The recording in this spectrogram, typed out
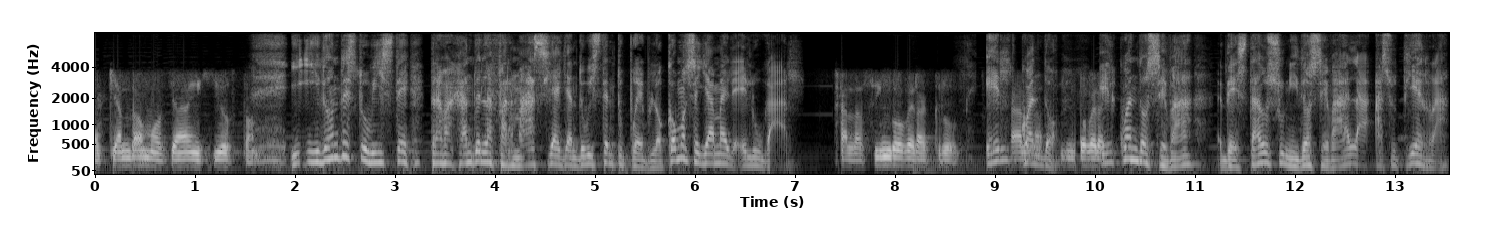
Aquí andamos ya en Houston. ¿Y, dónde estuviste trabajando en la farmacia y anduviste en tu pueblo? ¿Cómo se llama el lugar? Jalacingo, Veracruz. Él cuando él cuando se va de Estados Unidos se va a, la, a su tierra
